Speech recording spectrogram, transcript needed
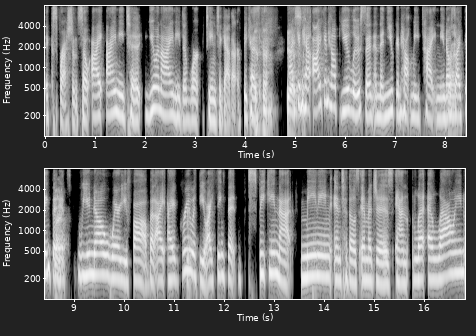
expression. So I I need to you and I need to work team together because Yes. I can help I can help you loosen and then you can help me tighten, you know. Right. So I think that right. it's you know where you fall. But I, I agree right. with you. I think that speaking that meaning into those images and let allowing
